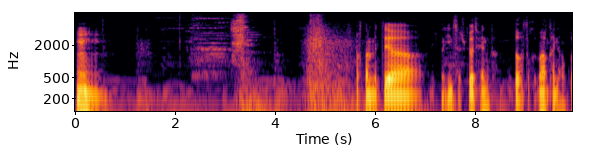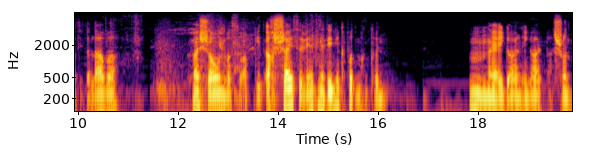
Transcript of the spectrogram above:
Hm. Ach, damit der nicht von ihnen zerstört werden kann. Oder was auch immer. Keine Ahnung, was ich da laber. Mal schauen, was so abgeht. Ach scheiße, wir hätten ja den hier kaputt machen können. Hm, naja, egal, egal, passt schon.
